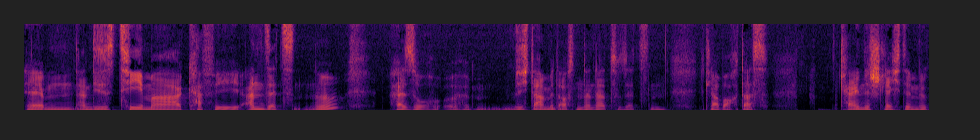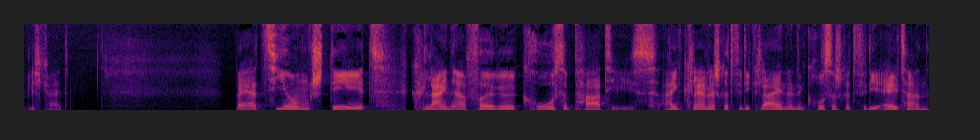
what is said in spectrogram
ähm, an dieses Thema Kaffee ansetzen. Ne? Also ähm, sich damit auseinanderzusetzen. Ich glaube auch das keine schlechte Möglichkeit. Bei Erziehung steht kleine Erfolge, große Partys. Ein kleiner Schritt für die Kleinen, ein großer Schritt für die Eltern.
